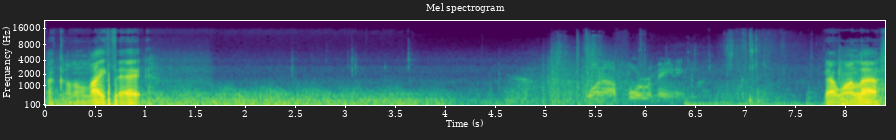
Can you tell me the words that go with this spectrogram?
Fuck, I don't like that. Got one left.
